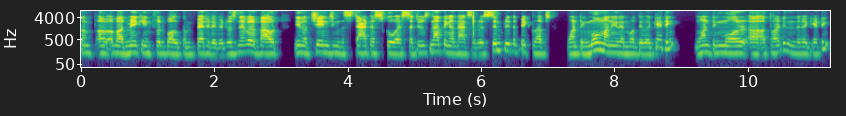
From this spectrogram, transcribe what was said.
uh, about making football competitive. It was never about, you know, changing the status quo as such. It was nothing of that sort. It was simply the big clubs wanting more money than what they were getting, wanting more uh, authority than they were getting.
